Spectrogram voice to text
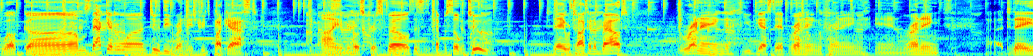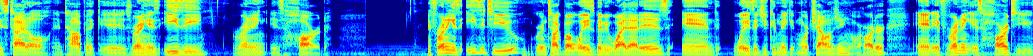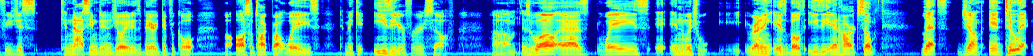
Welcome back, everyone, to the Run These Streets podcast. I am your host, Chris Spells. This is episode two. Today, we're talking about running. You guessed it running, running, and running. Uh, today's title and topic is Running is Easy, Running is Hard. If running is easy to you, we're going to talk about ways, maybe why that is, and ways that you could make it more challenging or harder. And if running is hard to you, if you just cannot seem to enjoy it, is very difficult. I'll also talk about ways to make it easier for yourself, um, as well as ways in which running is both easy and hard. So let's jump into it.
